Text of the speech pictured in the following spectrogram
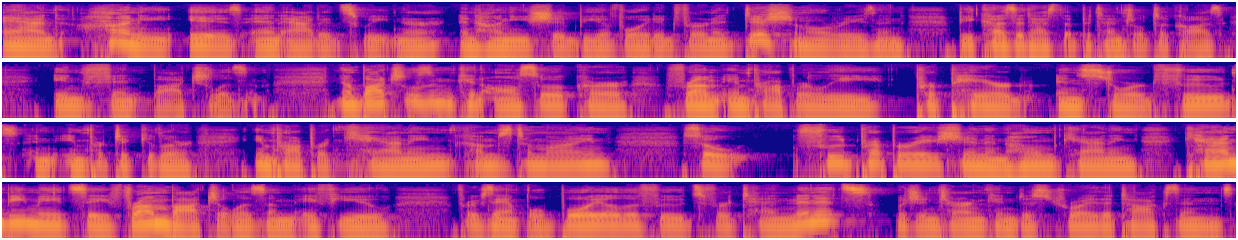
And honey is an added sweetener, and honey should be avoided for an additional reason because it has the potential to cause infant botulism. Now, botulism can also occur from improperly prepared and stored foods, and in particular, improper canning comes to mind. So, food preparation and home canning can be made safe from botulism if you, for example, boil the foods for 10 minutes, which in turn can destroy the toxins.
